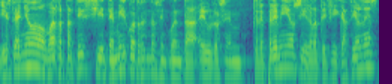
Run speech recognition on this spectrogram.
Y este año va a repartir 7.450 euros entre premios y gratificaciones,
